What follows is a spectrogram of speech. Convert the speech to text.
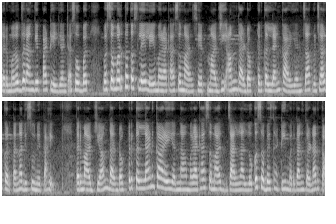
तर मनोज जरांगे पाटील यांच्यासोबत व समर्थक असलेले मराठा समाज हे माजी आमदार डॉक्टर कल्याण काळे यांचा प्रचार करताना दिसून येत आहे. तर माजी आमदार डॉक्टर कल्याण काळे यांना मराठा समाज जालना लोकसभेसाठी मतदान करणार का?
